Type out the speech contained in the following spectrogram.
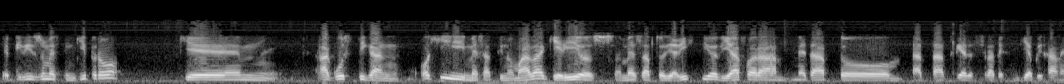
επειδή ζούμε στην Κύπρο και μ, ακούστηκαν όχι μέσα από την ομάδα, κυρίως μέσα από το διαδίκτυο, διάφορα μετά από, το, από τα τρία-τέσσερα παιχνίδια που είχαμε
